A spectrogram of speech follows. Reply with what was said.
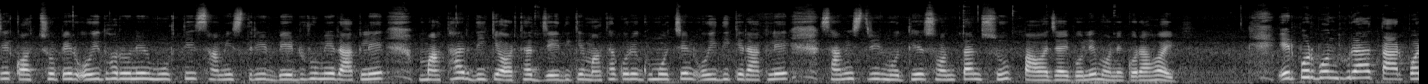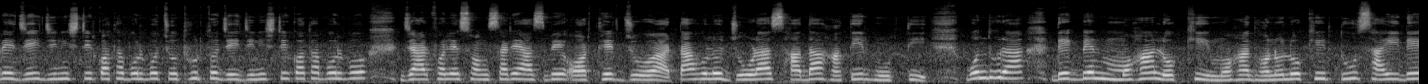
যে কচ্ছপের ওই ধরনের মূর্তি স্বামী, স্ত্রীর বেডরুমে রাখলে মাথার দিকে, অর্থাৎ যেই দিকে মাথা করে ঘুমোচ্ছেন, ওই দিকে রাখলে স্বামী, স্ত্রীর মধ্যে সন্তান সুখ পাওয়া যায় বলে মনে করা হয়। এরপর বন্ধুরা, তারপরে যেই জিনিসটির কথা বলব, চতুর্থ যেই জিনিসটির কথা বলব, যার ফলে সংসারে আসবে অর্থের জোয়ার। তা হলো জোড়া সাদা হাতির মূর্তি। বন্ধুরা, দেখবেন মহালক্ষ্মী মহা ধনলক্ষ্মীর দু সাইডে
